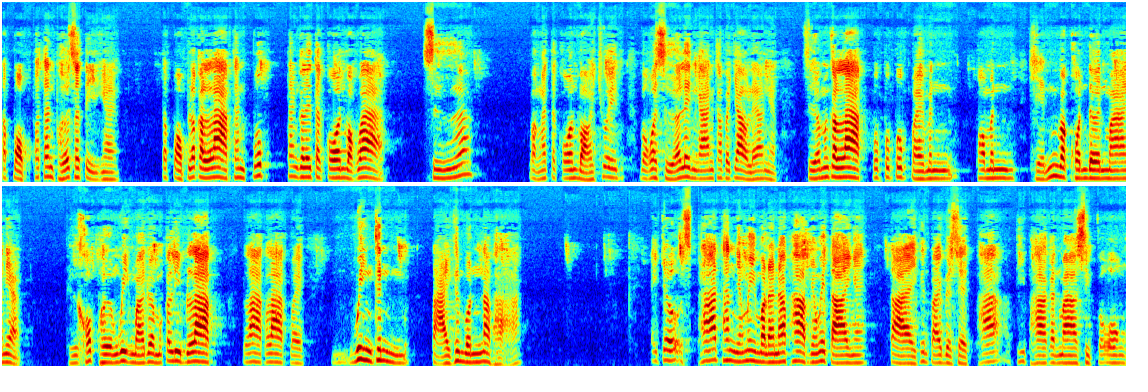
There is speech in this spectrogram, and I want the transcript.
ตะปบเพราะท่านเผลอสติไง ตะปบแล้วก็ลากท่านปุ๊บ ท่านก็เลยตะโกนบอกว่า เสือ ว่างั้นตะโกนบอกให้ช่วย บอกว่าเสือเล่นงานข้าพเจ้าแล้วเนี่ย เสือมันก็ลากปุ๊บปุ๊บปุ๊บไปมันพอมันเห็นว่าคนเดินมาเนี่ย ถือคบเพลิงวิ่งมาด้วย มันก็รีบลากลากลากไป วิ่งขึ้นตายขึ้นบนหน้าผาไอ้เจ้าพระท่านยังไม่มรณภาพยังไม่ตายไงตายขึ้นไปเบ็ดเสร็จพระที่พากันมาสิบกว่าองค์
